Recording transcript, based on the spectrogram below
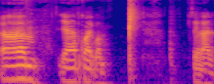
um, yeah, have a great one. See you later.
